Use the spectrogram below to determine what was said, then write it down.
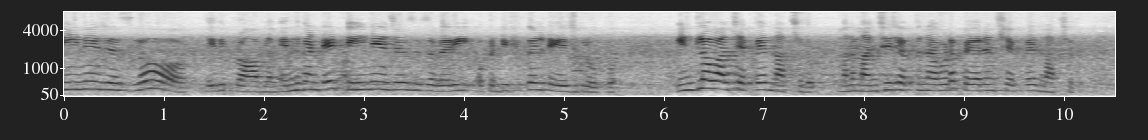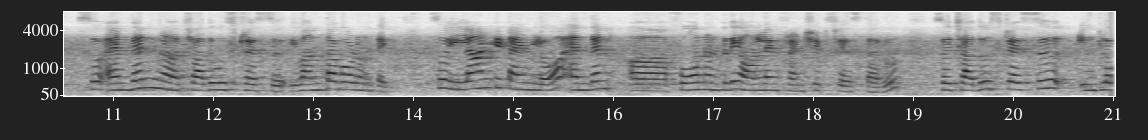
టీనేజర్స్లో ఇది ప్రాబ్లం ఎందుకంటే టీనేజర్స్ ఇస్ అ వెరీ ఒక డిఫికల్ట్ ఏజ్ గ్రూప్ ఇంట్లో వాళ్ళు చెప్పేది నచ్చదు. మనం మంచి చెప్తున్నా కూడా పేరెంట్స్ చెప్పేది నచ్చదు. సో అండ్ దెన్ చదువు స్ట్రెస్ ఇవంతా కూడా ఉంటాయి. సో ఇలాంటి టైంలో అండ్ దెన్ ఫోన్ ఉంటుంది ఆన్లైన్ ఫ్రెండ్షిప్స్ చేస్తారు. సో చదువు స్ట్రెస్ ఇంట్లో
